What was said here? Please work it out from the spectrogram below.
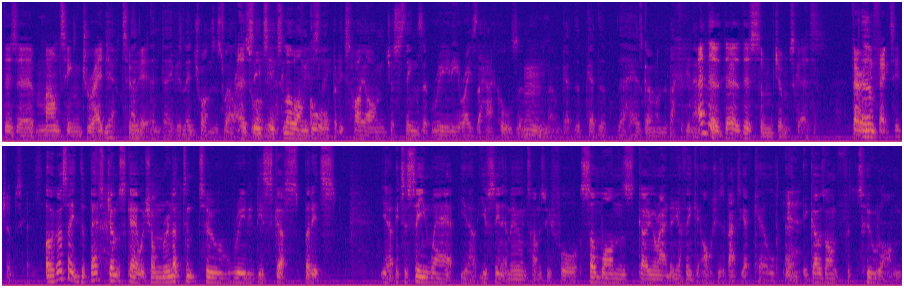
there's a mounting dread yeah, to and, it. and David Lynch ones as well. As it's well, it's, yeah, it's low on gore, but it's high on just things that really raise the hackles and Mm. you know get the get the, the hairs going on the back of your neck. and there, there, there's some jump scares, very Um, effective jump scares. Oh, I've got to say, the best jump scare, which I'm reluctant to really discuss, but it's, you know, it's a scene where, you know, you've seen it a million times before. Someone's going around and you're thinking, oh, she's about to get killed. And Yeah. it goes on for too long.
